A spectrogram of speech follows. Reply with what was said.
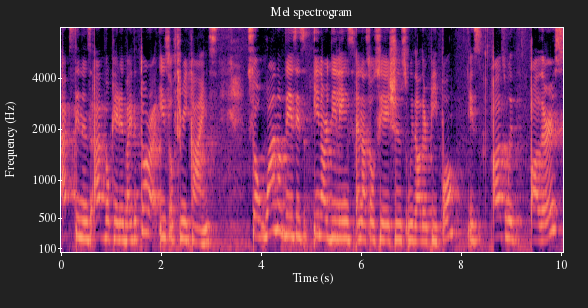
abstinence advocated by the Torah is of three kinds. So one of these is in our dealings and associations with other people, is us with others.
